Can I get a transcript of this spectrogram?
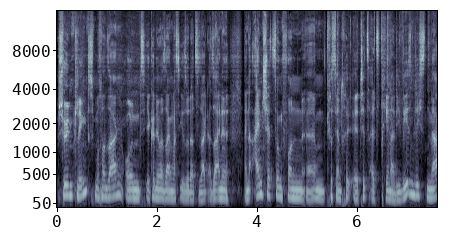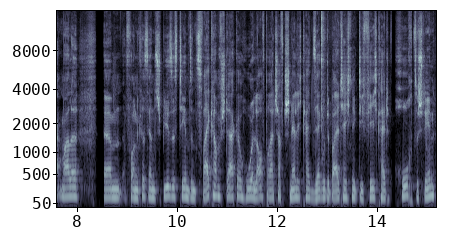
schön klingt, muss man sagen. Und ihr könnt mal sagen, was ihr so dazu sagt. Also eine, eine Einschätzung von ähm, Christian äh, Titz als Trainer. Die wesentlichsten Merkmale ähm, von Christians Spielsystem sind Zweikampfstärke, hohe Laufbereitschaft, Schnelligkeit, sehr gute Balltechnik, die Fähigkeit hoch zu stehen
